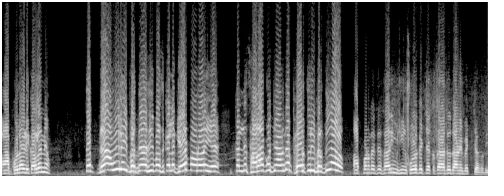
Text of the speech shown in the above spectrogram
ਆਪ ਖੋਲਾ ਜਿਹੜੀ ਕਰ ਲੈਨੇ ਹੋ। ਤੇ ਨਾ ਉਹੀ ਲਈ ਫਿਰਦੇ ਆ ਅਸੀਂ ਬਸ ਕੱਲ ਗੇਅਰ ਪਾਉਣ ਵਾਲੀ ਹੈ। ਕੱਲ ਸਾਰਾ ਕੁਝ ਜਾਣਦੇ ਆ, ਫੇਰ ਤੁਰੀ ਫਿਰਦੀ ਆ ਉਹ। ਆਪਾਂ ਨੂੰ ਤਾਂ ਇੱਥੇ ਸਾਰੀ ਮਸ਼ੀਨ ਖੋਲ ਕੇ ਚੈੱਕ ਕਰਾ ਦਿਓ ਦਾਣੇ ਵਿੱਚ। ਚੱਕਦੀ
